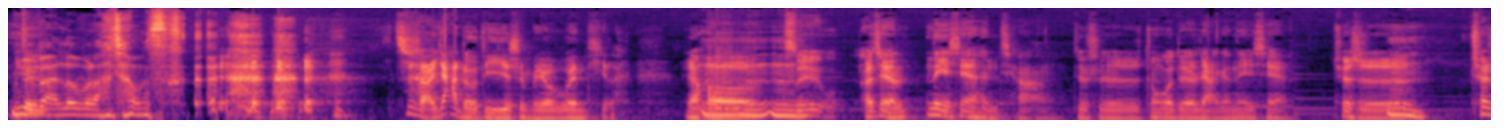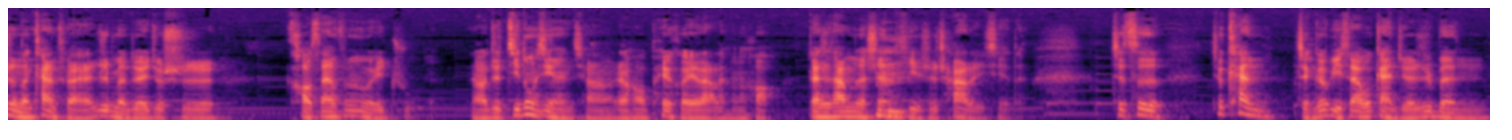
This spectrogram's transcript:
女版勒布朗詹姆斯。至少亚洲第一是没有问题了。然后，嗯嗯所以而且内线很强，就是中国队的两个内线确实、嗯确实能看出来，日本队就是靠三分为主，然后就机动性很强，然后配合也打得很好，但是他们的身体是差了一些的。这次就看整个比赛，我感觉日本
